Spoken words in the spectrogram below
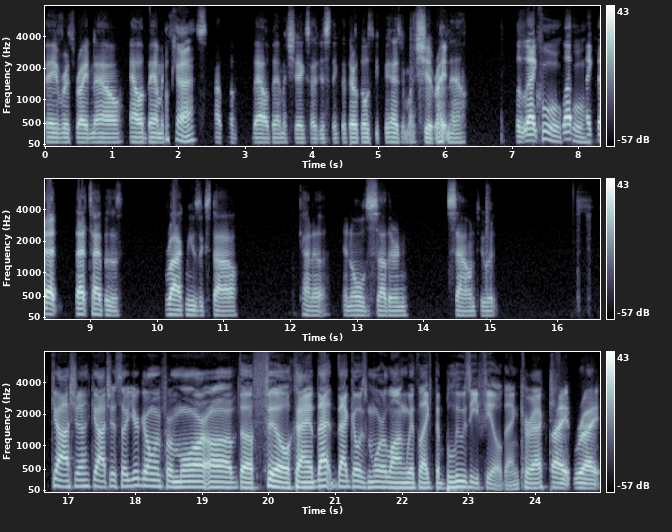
favorites right now. Alabama okay. Shakes. I love the Alabama Shakes I just think that they're those guys are my shit right now. But like cool cool. like that that type of rock music style kind of an old southern sound to it Gotcha, gotcha. So you're going for more of the feel kind of that that goes more along with like the bluesy feel then, correct? right right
